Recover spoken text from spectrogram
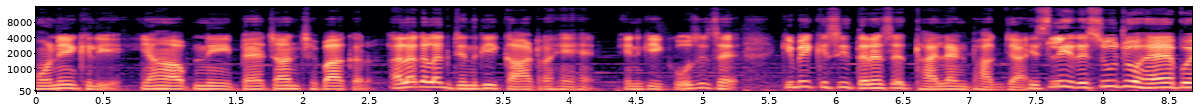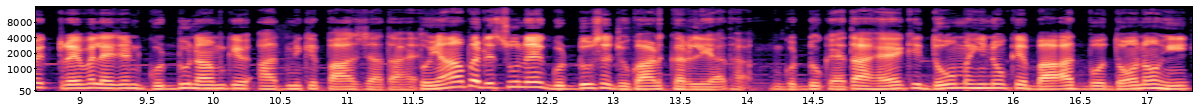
होने के लिए यहाँ अपनी पहचान छिपाकर अलग अलग ज़िंदगी काट रहे हैं। इनकी कोशिश है कि वे किसी तरह से थाईलैंड भाग जाए। इसलिए रिसु जो है, वो एक ट्रेवल एजेंट गुड्डू नाम के आदमी के पास जाता है। तो यहाँ पर रिसु ने गुड्डू से जुगाड़ कर लिया था। गुड्डू कहता है कि दो महीनों के बाद वो दोनों ही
